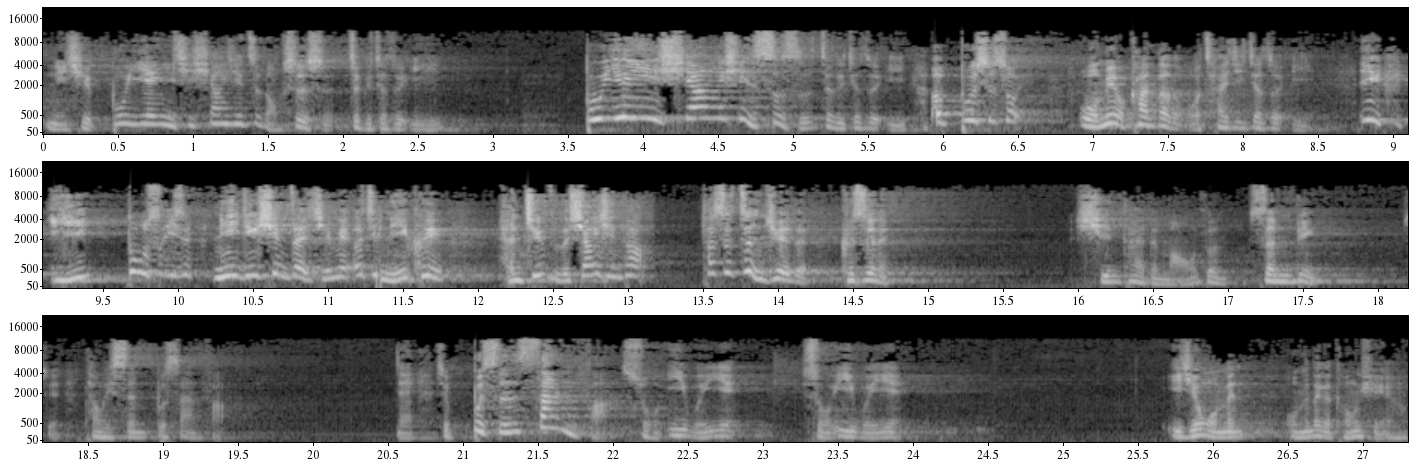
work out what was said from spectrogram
你却不愿意去相信这种事实，这个叫做疑。不愿意相信事实，这个叫做疑，而不是说我没有看到的，我猜忌叫做疑。因为疑都是一些你已经陷在前面，而且你可以很清楚的相信它，它是正确的。可是呢，心态的矛盾，生病，所以他会生不善法。哎，就不生善法，所依为业，所依为业。以前我们我们那个同学啊，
